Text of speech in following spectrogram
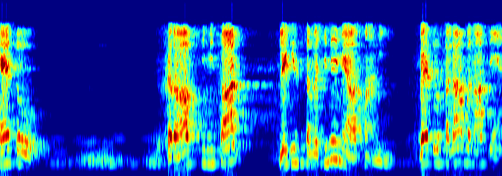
ہے تو خراب سی مثال، لیکن سمجھنے میں آسانی۔ بیت الخلاء بناتے ہیں۔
